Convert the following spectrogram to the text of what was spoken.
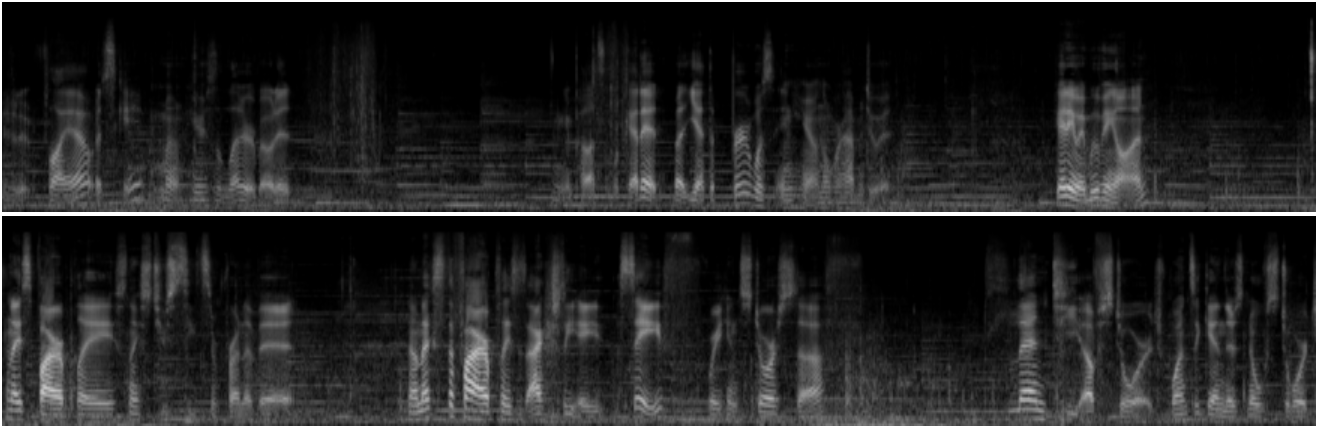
Did it fly out? Escape? Well, here's a letter about it. You can pause and look at it. But yeah, the bird was in here. I don't know what happened to it. Anyway, moving on. Nice fireplace, nice two seats in front of it. Now next to the fireplace is actually a safe where you can store stuff. Plenty of storage. Once again, there's no storage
